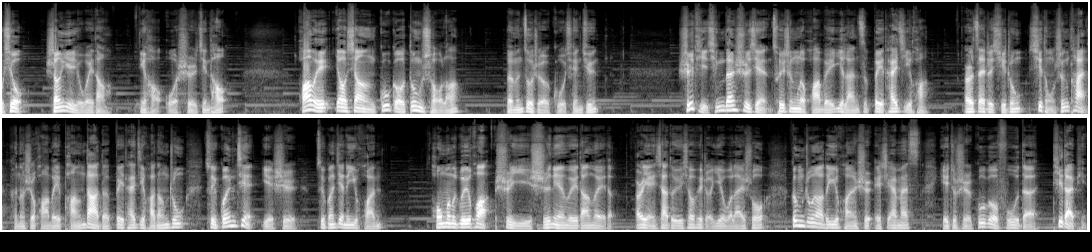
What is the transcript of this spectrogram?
虎嗅商业有味道。你好，我是金涛。华为要向 Google 动手了。本文作者古全军。实体清单事件催生了华为一篮子备胎计划，而在这其中，系统生态可能是华为庞大的备胎计划当中最关键也是最关键的一环。鸿蒙的规划是以十年为单位的，而眼下对于消费者业务来说，更重要的一环是 HMS，也就是 Google 服务的替代品。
